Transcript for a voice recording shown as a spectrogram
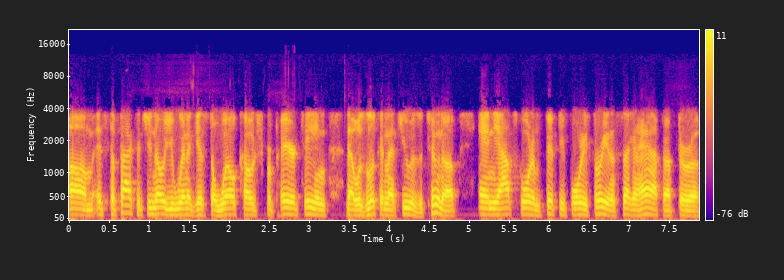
Um, it's the fact that you know you went against a well coached, prepared team that was looking at you as a tune up, and you outscored them 50 43 in the second half after a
